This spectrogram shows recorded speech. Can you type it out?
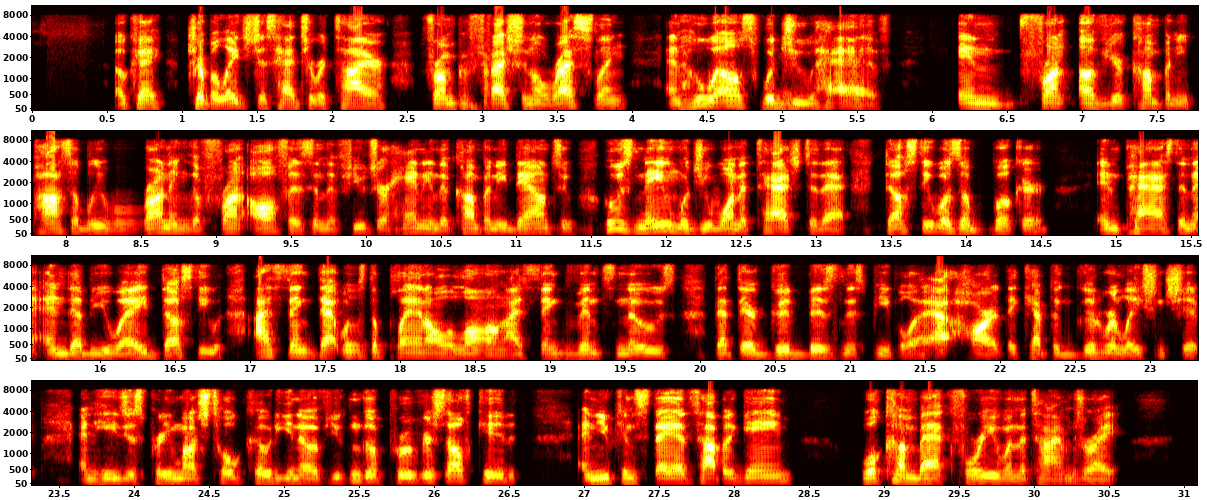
Okay. Triple H just had to retire from professional wrestling. And who else would you have in front of your company, possibly running the front office in the future, handing the company down to? Whose name would you want attached to that? Dusty was a booker in past in the NWA. Dusty, I think that was the plan all along. I think Vince knows that they're good business people at heart. They kept a good relationship, and he just pretty much told Cody, you know, if you can go prove yourself, kid, and you can stay at the top of the game, we'll come back for you when the time's right.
